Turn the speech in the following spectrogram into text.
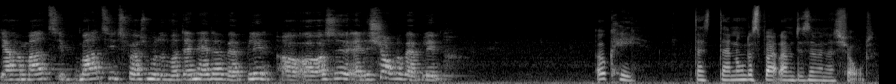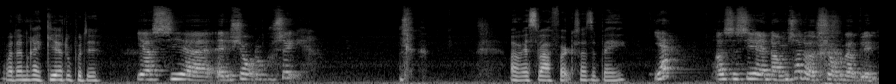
Jeg har meget, meget tit spørgsmålet, hvordan er det at være blind, og, og også er det sjovt at være blind? Okay. Der, der er nogen, der spørger dig, om det simpelthen er sjovt. Hvordan reagerer du på det? Jeg siger, er det sjovt at kunne se? Og hvad svarer folk så tilbage? Og så siger jeg, Nå, men så er det også sjovt at være blind.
